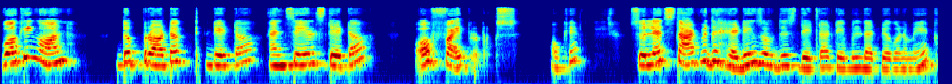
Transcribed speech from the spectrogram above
working on the product data and sales data of five products. Okay. So let's start with the headings of this data table that we're going to make.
